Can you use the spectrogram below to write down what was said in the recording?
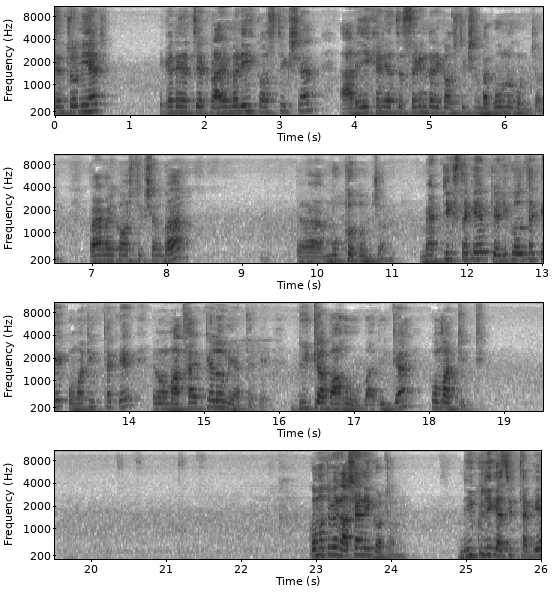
সেন্ট্রোমিয়ার, এখানে হচ্ছে প্রাইমারি কনস্ট্রিকশন, আর এইখানে হচ্ছে সেকেন্ডারি কনস্ট্রিকশন বা গৌণ কুঞ্চন। প্রাইমারি কনস্ট্রিকশন বা মুখ্য কুঞ্চন। ম্যাট্রিক্স থাকে, পেলিকল থাকে কোমাটিট থাকে এবং মাথায় টেলোমিয়ার থাকে। দুইটা বাহু বা দুইটা কোমাটিট ক্রোমোজোমের রাসায়নিক গঠন। নিউক্লিক অ্যাসিড থাকে।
